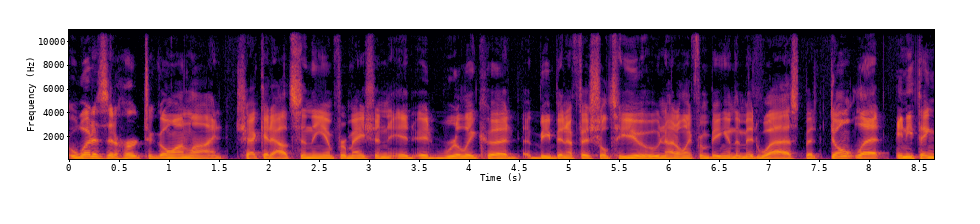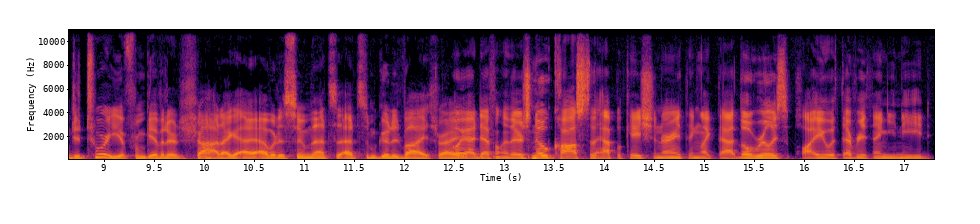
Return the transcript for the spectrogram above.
what does it hurt to go online, check it out, send the information? It, it really could be beneficial to you, not only from being in the Midwest, but don't let anything deter you from giving it a shot. I, I, I would assume that's that's some good advice, right? Oh yeah, definitely. There's no cost to the application or anything like that. They'll really supply you with everything you need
